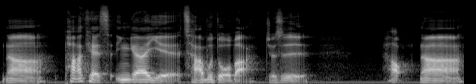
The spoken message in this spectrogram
那 Podcast 应该也差不多吧，就是好。那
